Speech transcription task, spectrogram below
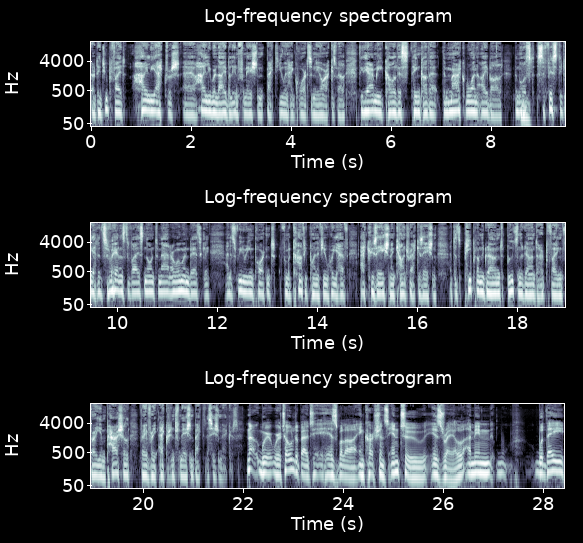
or they do provide, highly accurate, uh, highly reliable information back to UN headquarters in New York as well. The, the army call this thing called the, the Mark One eyeball, the most sophisticated surveillance device known to man or woman, basically. And it's really, really important from a conflict point of view, where you have accusation and counter accusation. There's people on the ground, boots on the ground, that are providing very impartial, very, very accurate information back to decision makers. Now, we're, we're told about Hezbollah incursions into Israel. I mean, would they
